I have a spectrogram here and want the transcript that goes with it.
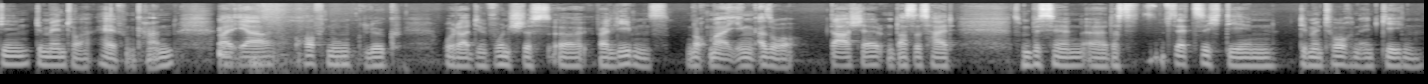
den Dementor helfen kann, weil er Hoffnung, Glück oder den Wunsch des äh, Überlebens nochmal also darstellt. Und das ist halt so ein bisschen, äh, das setzt sich den Dementoren entgegen.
